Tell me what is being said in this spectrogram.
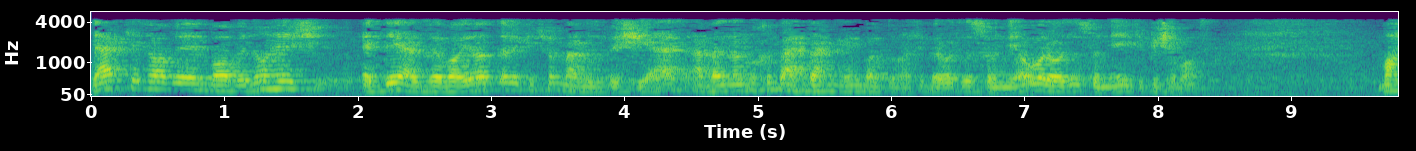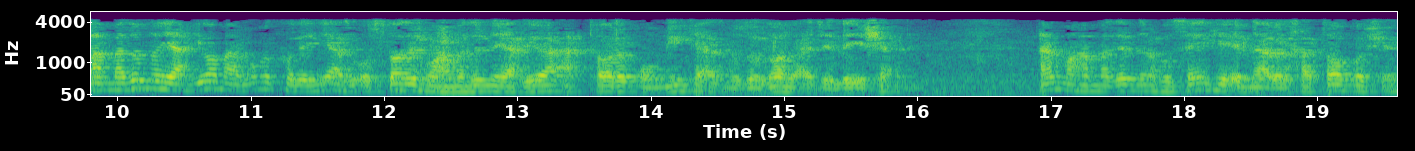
در کتاب باب نوهش عده از روایات داره که چون مربوط به شیعه است اولا بخواه بعد بحث با دوناتی به روایت سنی ها و روایت سنی که پیش ماست. محمد بن یحیی مرحوم کلینی از استادش محمد بن یحیی عطار قومی که از بزرگان و اجله شهر. ان محمد بن حسین که ابن عبد خطاب باشه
